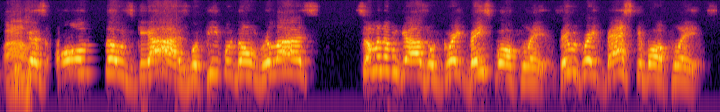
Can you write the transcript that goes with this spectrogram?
Wow. Because all those guys, what people don't realize, some of them guys were great baseball players. They were great basketball players.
